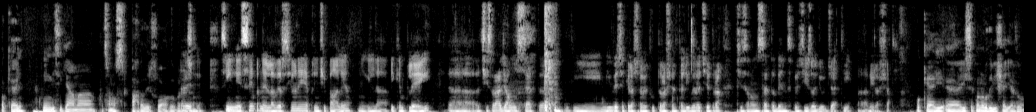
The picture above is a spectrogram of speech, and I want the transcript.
Ok, quindi si chiama, facciamo spada del fuoco. Perché Eh, sono- sì. Sì, è sempre nella versione principale, il pick and play, eh, ci sarà già un set di invece che lasciare tutta la scelta libera, eccetera, ci sarà un set ben preciso di oggetti eh, rilasciati. Ok, eh, il secondo lo devi scegliere tu.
